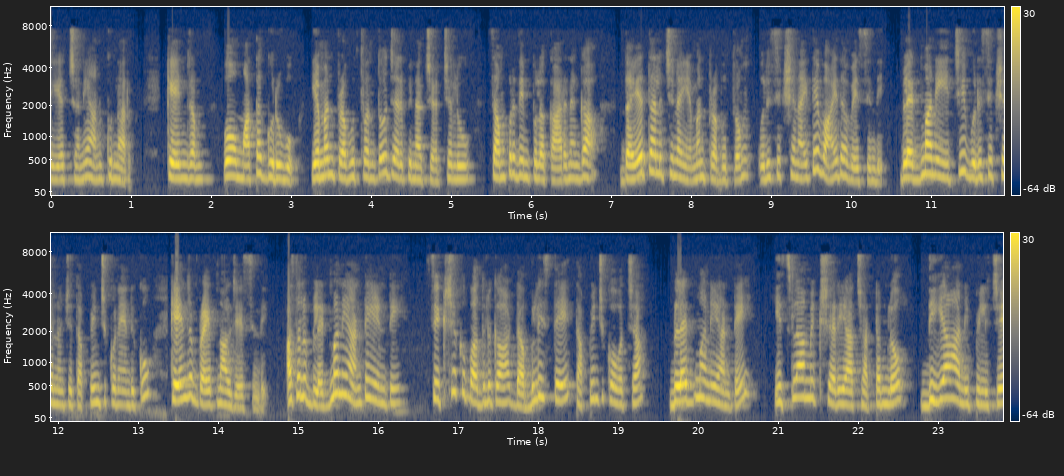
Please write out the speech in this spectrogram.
చేయొచ్చని అనుకున్నారు. కేంద్రం ఓ మత గురువు యమన్ ప్రభుత్వంతో జరిపిన చర్చలు సంప్రదింపుల కారణంగా దయతలిచిన యమన్ ప్రభుత్వం ఉరిశిక్షనైతే వాయిదా వేసింది. బ్లడ్ మనీ ఇచ్చి ఉరిశిక్ష నుంచి తప్పించుకునేందుకు కేంద్రం ప్రయత్నాలు చేసింది. అసలు బ్లడ్ మనీ అంటే ఏంటి? శిక్షకు బదులుగా డబ్బులిస్తే తప్పించుకోవచ్చా? బ్లడ్ మనీ అంటే ఇస్లామిక్ షరియా చట్టంలో దియా అని పిలిచే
